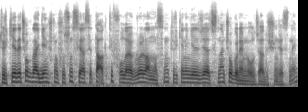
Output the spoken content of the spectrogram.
Türkiye'de çok daha genç nüfusun siyasette aktif olarak rol almasının Türkiye'nin geleceği açısından çok önemli olacağı düşüncesindeyim.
